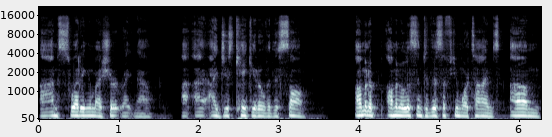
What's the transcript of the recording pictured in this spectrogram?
I'm sweating in my shirt right now. I, I just can't get over this song. I'm gonna I'm gonna listen to this a few more times. Um,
